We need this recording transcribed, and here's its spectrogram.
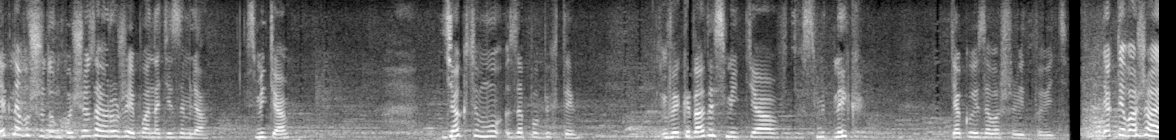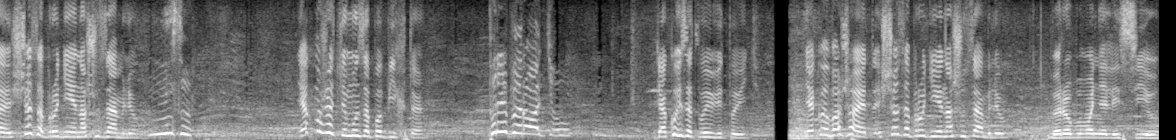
Як на вашу думку, що загрожує планеті Земля? Сміття. Як цьому запобігти? Викидати сміття в смітник. Дякую за вашу відповідь. Як ти вважаєш, що забруднює нашу землю? Мусор. Як можна цьому запобігти? Прибирати його. Дякую за твою відповідь. Як ви вважаєте, що забруднює нашу землю? Вирубування лісів,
